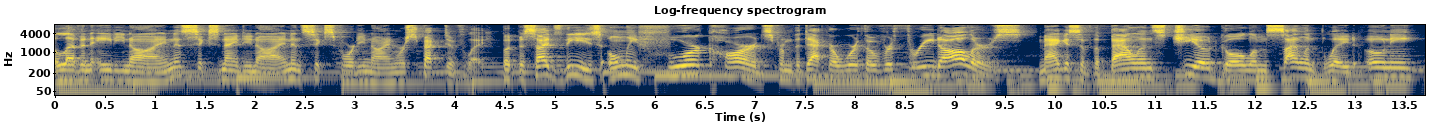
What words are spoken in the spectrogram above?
1189, 699, and 649 respectively. But besides these, only four cards from the deck are worth over $3. Magus of the Balance, Geode Golem, Silent Blade Oni,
